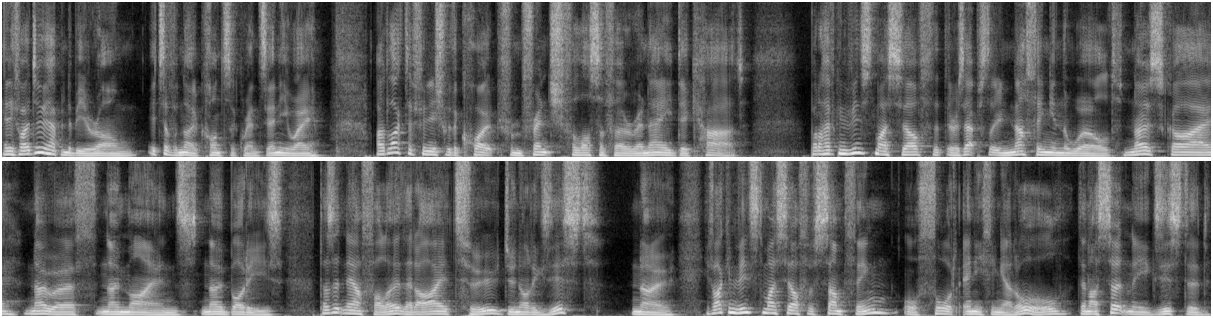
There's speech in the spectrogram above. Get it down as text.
and if I do happen to be wrong, it's of no consequence anyway. I'd like to finish with a quote from French philosopher René Descartes. But I have convinced myself that there is absolutely nothing in the world, no sky, no earth, no minds, no bodies, does it now follow that I, too, do not exist? No. If I convinced myself of something, or thought anything at all, then I certainly existed,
